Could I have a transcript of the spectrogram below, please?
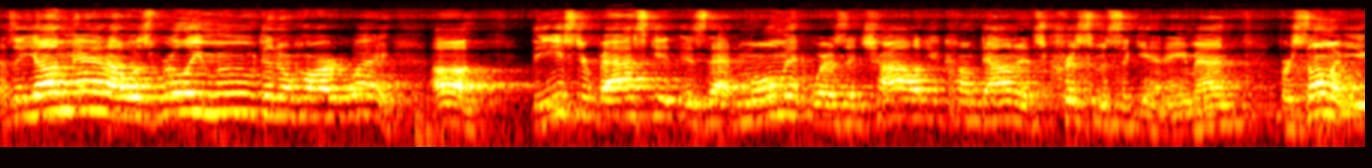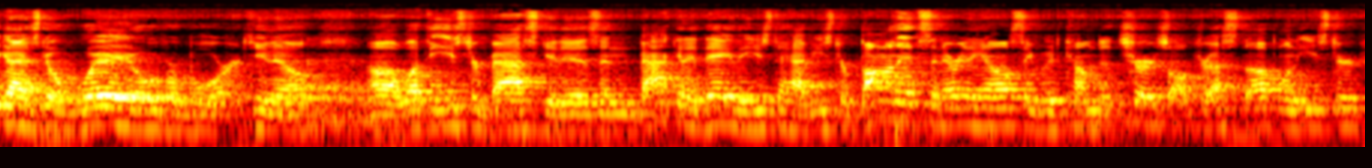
As a young man, I was really moved in a hard way. Uh, the Easter basket is that moment where, as a child, you come down and it's Christmas again. Amen. For some of you guys, go way overboard. You know uh, what the Easter basket is. And back in the day, they used to have Easter bonnets and everything else. They would come to church all dressed up on Easter.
